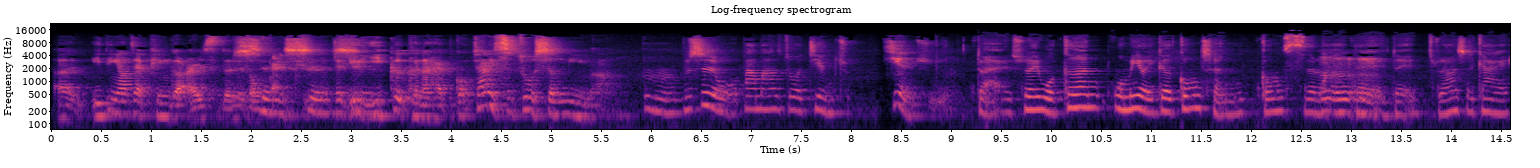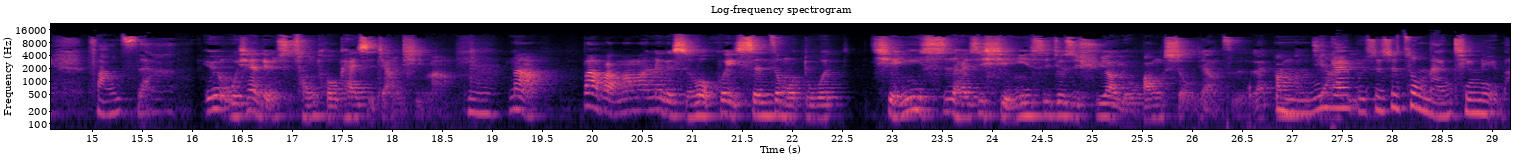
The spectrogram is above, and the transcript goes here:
呃，一定要再拼个儿子的那种感觉，就有一个可能还不够。家里是做生意吗？嗯，不是，我爸妈是做建筑，建筑，对，所以我跟我们有一个工程公司了，对对，主要是盖房子啊。因为我现在等于是从头开始讲起嘛，嗯，那爸爸妈妈那个时候会生这么多，潜意识还是显意识，就是需要有帮手这样子来帮忙家应该不是，是重男轻女嘛。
